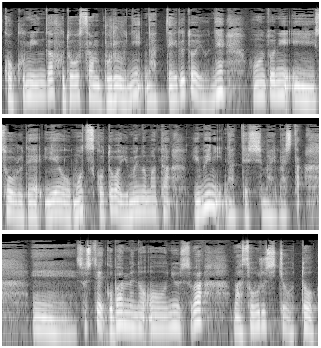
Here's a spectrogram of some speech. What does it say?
国民が不動産ブルーになっているというね本当にソウルで家を持つことは夢のまた夢になってしまいました。えー、そして5番目のニュースは、まあ、ソウル市長と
